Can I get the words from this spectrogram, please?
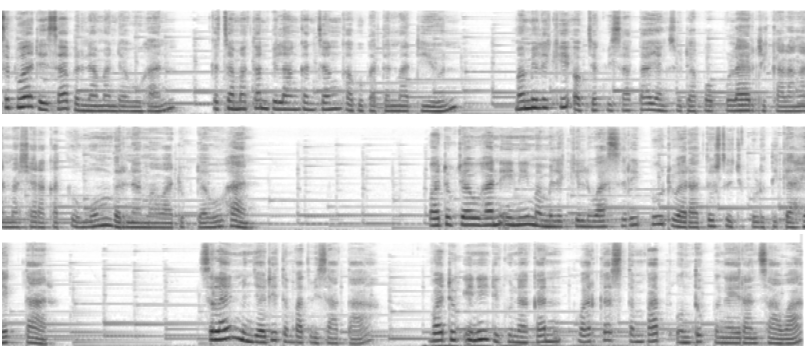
Sebuah desa bernama Dawuhan, Kecamatan Pilang Kenceng, Kabupaten Madiun, memiliki objek wisata yang sudah populer di kalangan masyarakat umum bernama Waduk Dawuhan. Waduk Dawuhan ini memiliki luas 1273 hektar. Selain menjadi tempat wisata, waduk ini digunakan warga setempat untuk pengairan sawah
